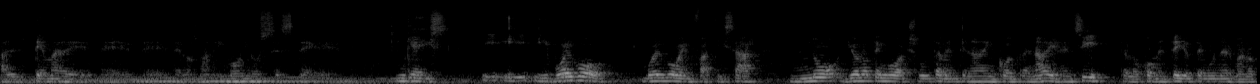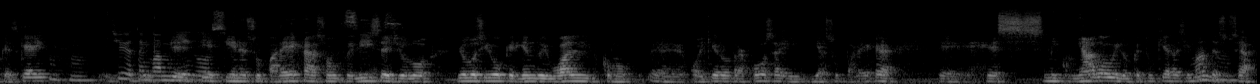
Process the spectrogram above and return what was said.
al tema de, de, los matrimonios este, gays y, y, vuelvo, vuelvo a enfatizar no, yo no tengo absolutamente nada en contra de nadie. En sí, te lo comenté, yo tengo un hermano que es gay. Sí, yo tengo amigos. Tiene su pareja, son felices, yo lo, yo lo sigo queriendo igual como eh, cualquier otra cosa y, a su pareja eh, es mi cuñado y lo que tú quieras y mandes. O sea,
